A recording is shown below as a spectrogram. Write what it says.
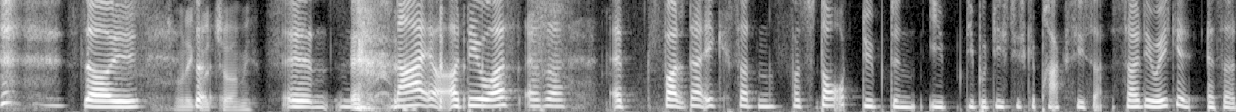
så, øh, så man ikke så, Tommy. Øh, nej, og det er jo også, altså, at folk, der ikke sådan forstår dybden i de buddhistiske praksiser, så er det jo ikke, altså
